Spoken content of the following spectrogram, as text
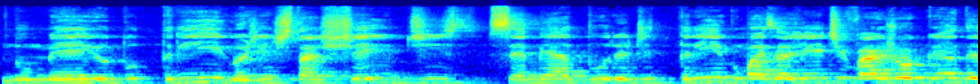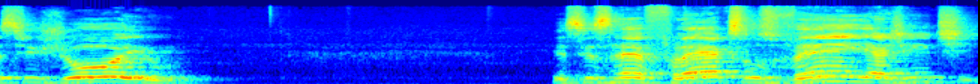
no meio do trigo. A gente está cheio de semeadura de trigo, mas a gente vai jogando esse joio. Esses reflexos vêm e a gente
